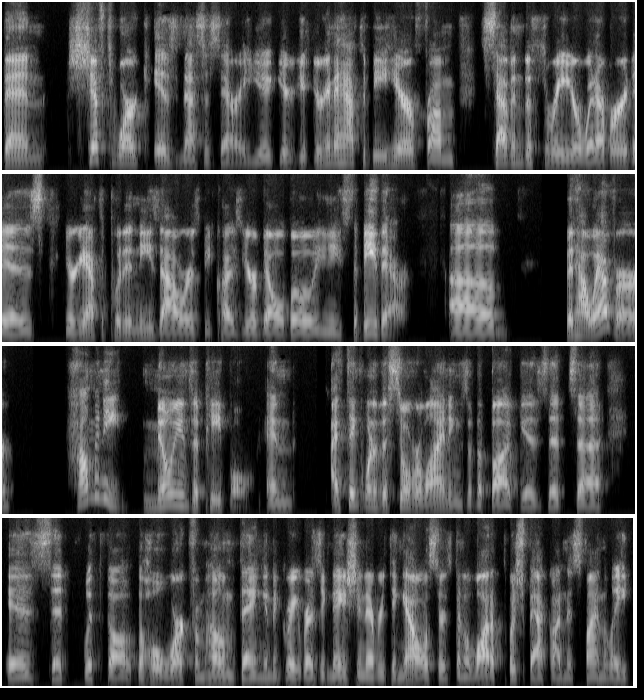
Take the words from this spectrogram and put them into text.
then shift work is necessary. You, you're you're going to have to be here from seven to three or whatever it is. You're going to have to put in these hours because your availability needs to be there. Um, but however, how many millions of people? And I think one of the silver linings of the bug is that uh, is that with the, the whole work from home thing and the great resignation and everything else, there's been a lot of pushback on this finally.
